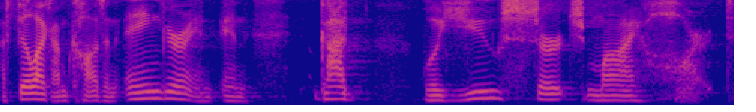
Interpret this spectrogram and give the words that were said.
I feel like I'm causing anger. And, and God, will you search my heart?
